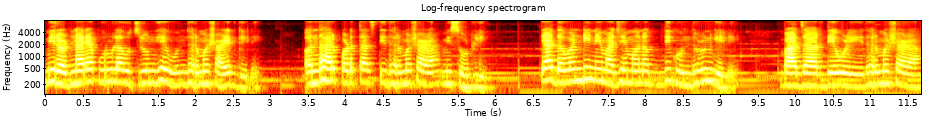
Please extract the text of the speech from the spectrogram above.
मी रडणाऱ्या पुरूला उचलून घेऊन धर्मशाळेत गेले. अंधार पडताच ती धर्मशाळा मी सोडली. त्या दवंडीने माझे मन अगदी गोंधळून गेले. बाजार देवळे धर्मशाळा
